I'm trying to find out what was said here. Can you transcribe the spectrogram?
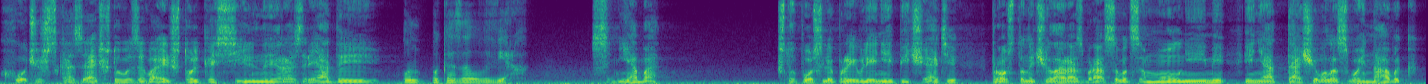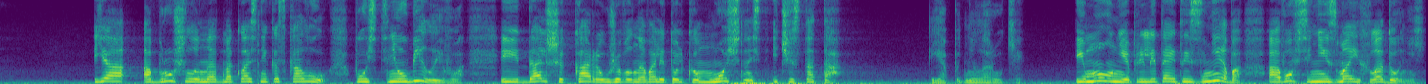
Хочешь сказать, что вызываешь только сильные разряды... Он показал вверх. С неба? Что после проявления печати просто начала разбрасываться молниями и не оттачивала свой навык? Я обрушила на одноклассника скалу, пусть не убила его, и дальше Кара уже волновали только мощность и чистота. Я подняла руки. И молния прилетает из неба, а вовсе не из моих ладоней.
